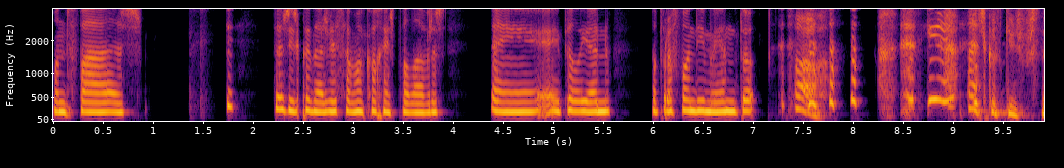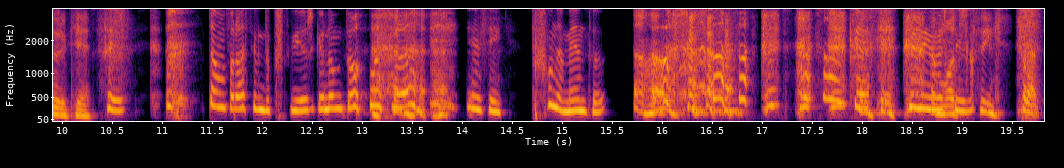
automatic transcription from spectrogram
onde faz. Estou a giro quando às vezes só me ocorrem as palavras em, em italiano. Aprofundimento. Oh. Acho que conseguimos perceber o que é. Sim. Tão próximo do português que eu não me estou a lembrar. Enfim, profundamento. ok, que A divertido. modos que sim. Pronto.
